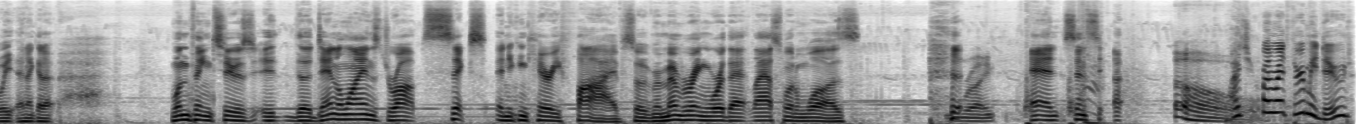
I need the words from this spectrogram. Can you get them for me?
Oh, wait, and I gotta... One thing, too, is it, the dandelions drop six, and you can carry five. So remembering where that last one was. right. And since... Uh, Oh. Why'd you run right through me, dude?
